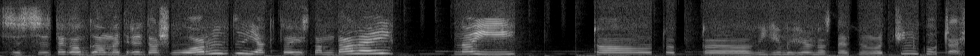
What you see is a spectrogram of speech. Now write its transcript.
z, z tego Geometry Dash World, jak to jest tam dalej. No i to, to, to widzimy się w następnym odcinku. Cześć.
